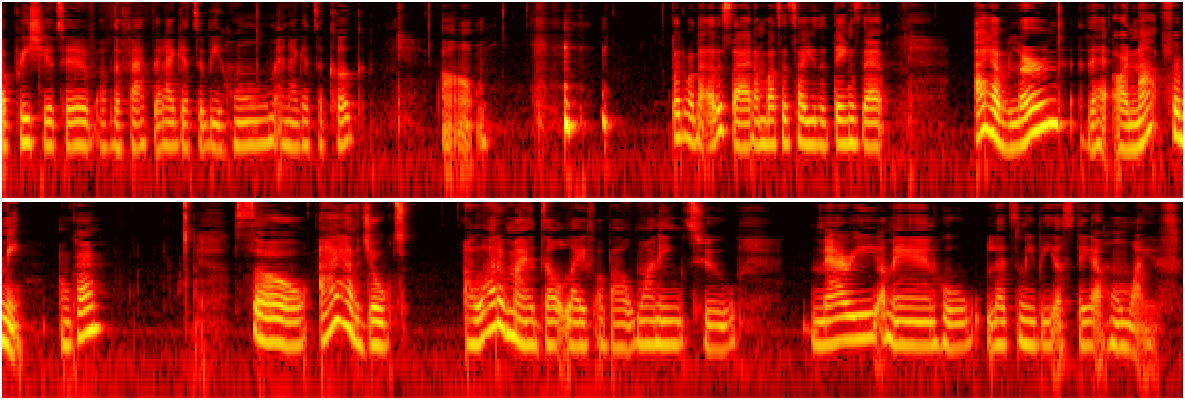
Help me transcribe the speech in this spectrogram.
appreciative of the fact that I get to be home and I get to cook. Um, but on the other side, I'm about to tell you the things that I have learned that are not for me. Okay. So I have joked a lot of my adult life about wanting to marry a man who lets me be a stay at home wife.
